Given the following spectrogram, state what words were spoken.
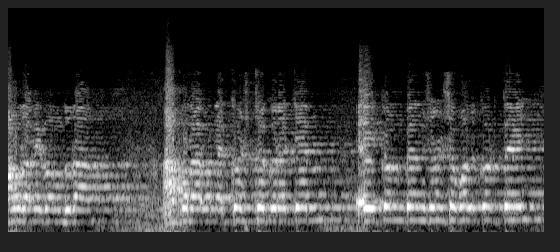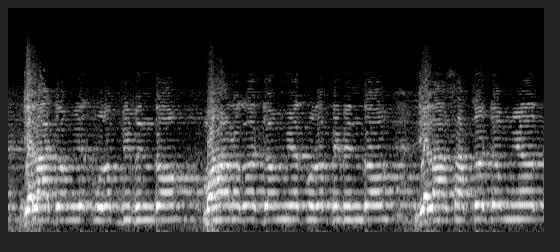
সংগ্রামী বন্ধুরা আপনারা অনেক কষ্ট করেছেন। এই কনভেনশন সফল করতে জেলা জমিয়ত মুরব্বীবৃন্দ, মহানগর জমিয়ত মুরব্বীবৃন্দ, জেলা ছাত্র জমিয়ত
